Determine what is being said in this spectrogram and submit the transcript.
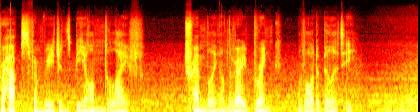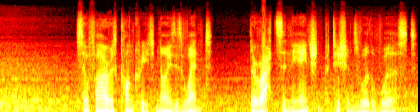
perhaps from regions beyond life, trembling on the very brink of audibility. So far as concrete noises went, the rats in the ancient petitions were the worst.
